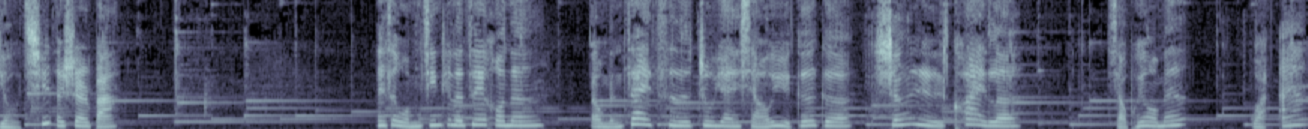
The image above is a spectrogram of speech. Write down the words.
有趣的事儿吧。那在我们今天的最后呢，让我们再次祝愿小雨哥哥生日快乐，小朋友们晚安。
